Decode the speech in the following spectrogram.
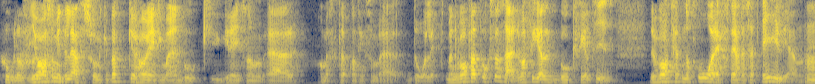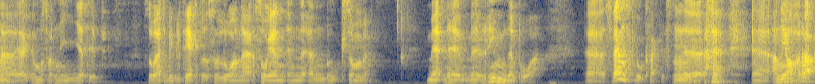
Colon, sju. jag som inte läser så mycket böcker har egentligen bara en bokgrej som är, om jag ska ta upp någonting som är dåligt. Men det var för att också en så här, det var fel bok, fel tid. Det var något år efter jag hade sett Alien. Eh, jag- måste ha varit nio typ. Så var jag till biblioteket och så lånade, såg jag en, en, en bok som med, med, med rymden på. Eh, svensk bok faktiskt. Eh, eh, Aniara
